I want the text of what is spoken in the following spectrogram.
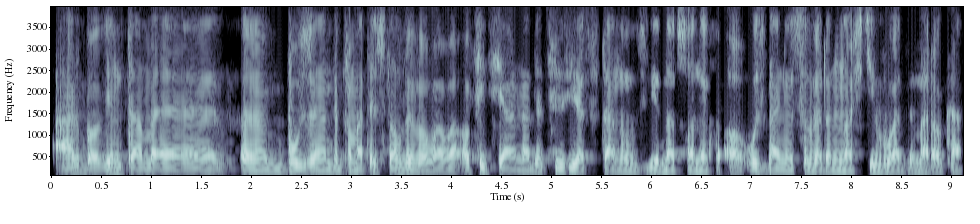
albowiem tam e, e, burzę dyplomatyczną wywołała oficjalna decyzja Stanów Zjednoczonych o uznaniu suwerenności władzy Maroka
